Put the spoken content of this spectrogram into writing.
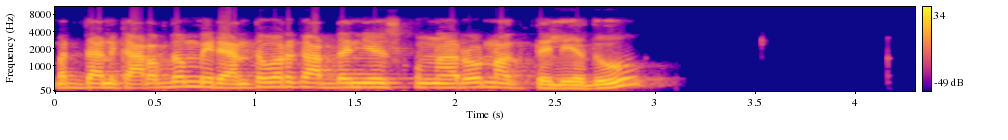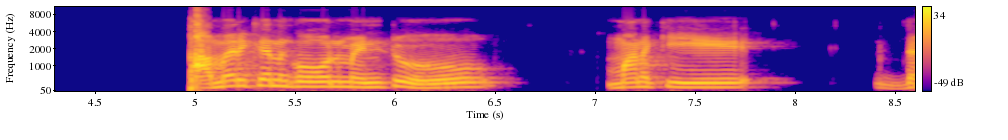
మరి దానికి అర్థం మీరు ఎంతవరకు అర్థం చేసుకున్నారో నాకు తెలియదు. అమెరికన్ గవర్నమెంట్ మనకి the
